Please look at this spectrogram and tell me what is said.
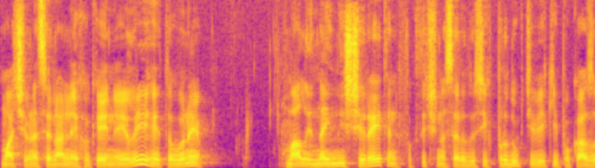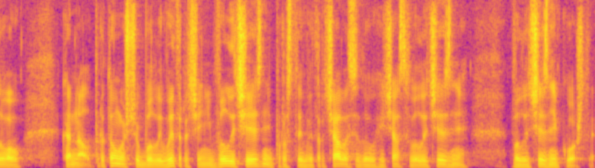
матчів Національної хокейної ліги, то вони мали найнижчий рейтинг фактично серед усіх продуктів, які показував канал. При тому, що були витрачені величезні, просто витрачалися довгий час величезні, величезні кошти.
